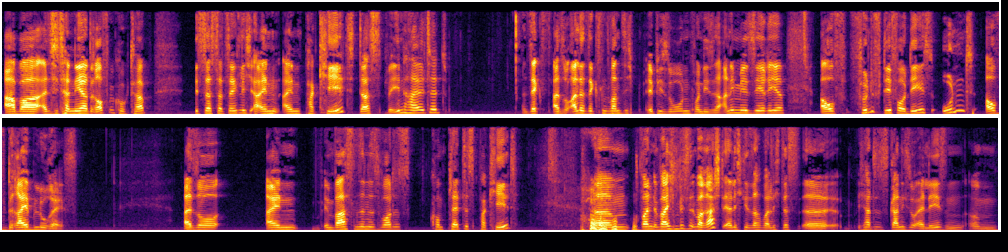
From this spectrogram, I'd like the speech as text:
Aber als ich da näher drauf geguckt habe, ist das tatsächlich ein, ein Paket, das beinhaltet sechs, also alle 26 Episoden von dieser Anime-Serie auf fünf DVDs und auf drei Blu-rays. Also ein im wahrsten Sinne des Wortes komplettes Paket. ähm, war, war ich ein bisschen überrascht, ehrlich gesagt, weil ich das, äh, ich hatte es gar nicht so erlesen. Ähm,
